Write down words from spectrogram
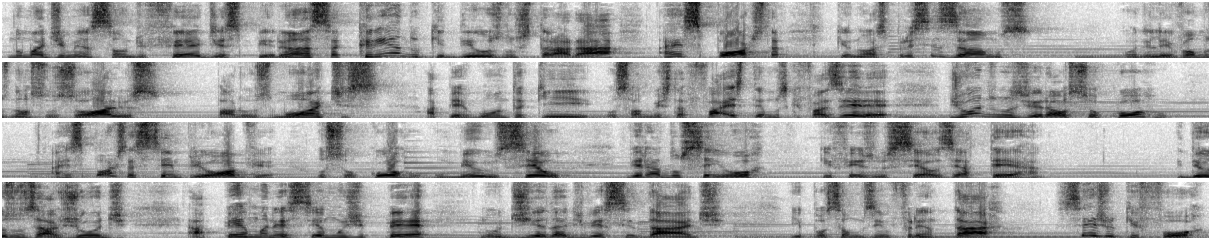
numa dimensão de fé, de esperança, crendo que Deus nos trará a resposta que nós precisamos. Quando elevamos nossos olhos para os montes, a pergunta que o salmista faz, temos que fazer é: de onde nos virá o socorro? A resposta é sempre óbvia: o socorro, o meu e o seu, virá do Senhor que fez os céus e a terra. E Deus nos ajude a permanecermos de pé no dia da adversidade e possamos enfrentar, seja o que for,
